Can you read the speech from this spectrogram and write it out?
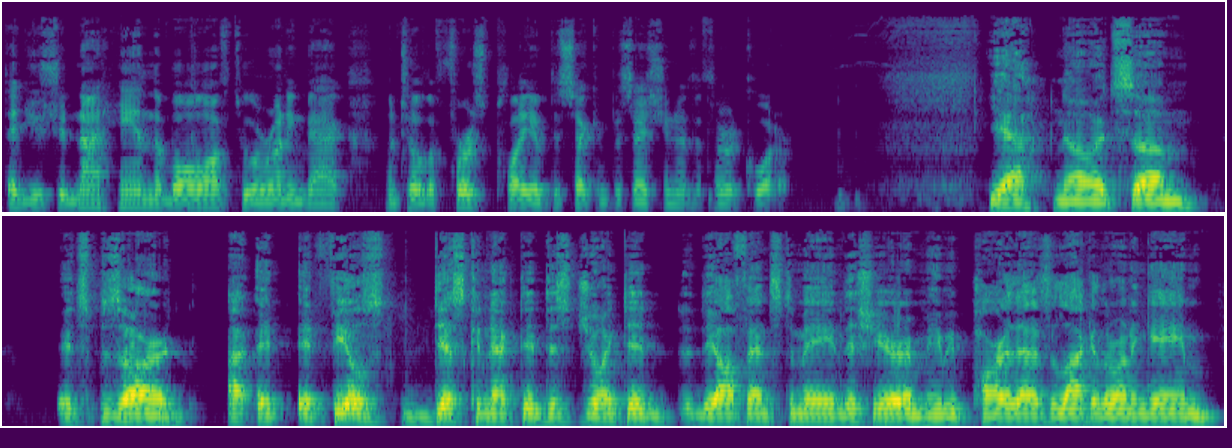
that you should not hand the ball off to a running back until the first play of the second possession of the third quarter. yeah, no, it's um, it's bizarre. I, it it feels disconnected, disjointed. The offense to me this year, and maybe part of that is the lack of the running game.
